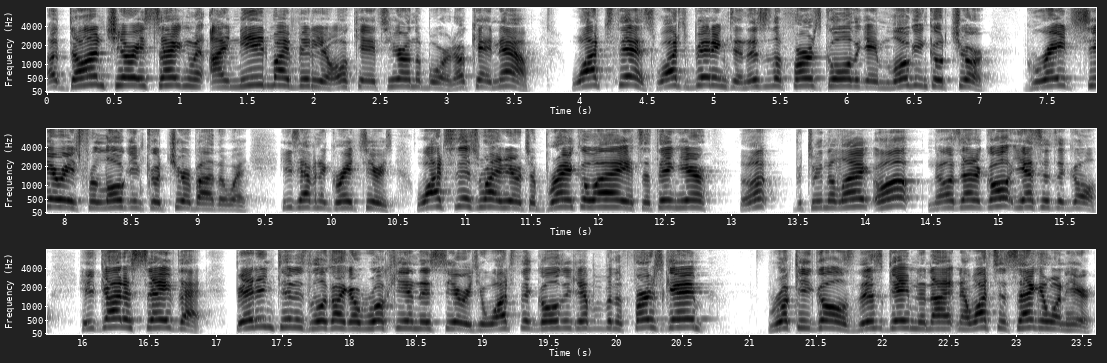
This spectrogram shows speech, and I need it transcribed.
a Don Cherry segment, I need my video. Okay, it's here on the board. Okay, now, watch this. Watch Binnington. This is the first goal of the game. Logan Couture. Great series for Logan Couture, by the way. He's having a great series. Watch this right here. It's a breakaway. It's a thing here. Oh, between the leg. Oh, no, is that a goal? Yes, it's a goal. He's got to save that. Binnington has looked like a rookie in this series. You watch the goals he gave up in the first game. Rookie goals. This game tonight. Now watch the second one here,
